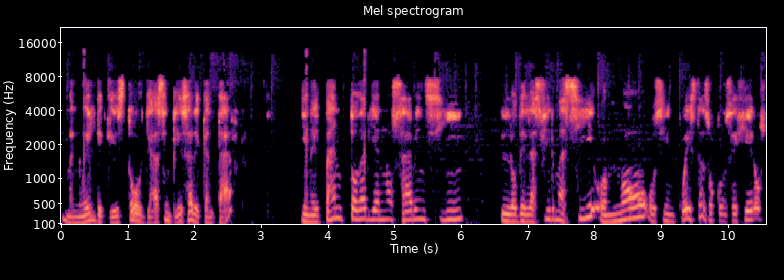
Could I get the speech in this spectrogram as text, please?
Manuel, de que esto ya se empieza a decantar. Y en el PAN todavía no saben si lo de las firmas sí o no, o si encuestas o consejeros.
